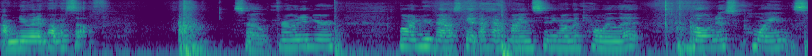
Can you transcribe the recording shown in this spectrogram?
I'm doing it by myself. So throw it in your laundry basket. I have mine sitting on the toilet. Bonus points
